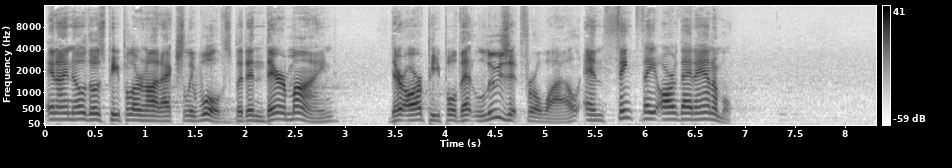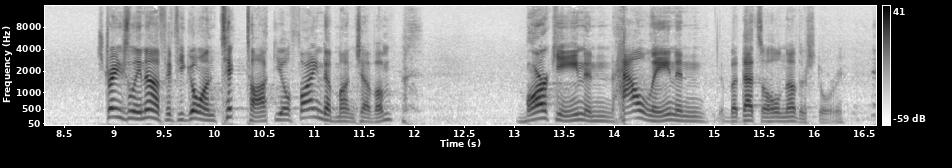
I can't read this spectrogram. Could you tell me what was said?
And I know those people are not actually wolves. But in their mind, there are people that lose it for a while and think they are that animal. Strangely enough, if you go on TikTok, you'll find a bunch of them barking and howling, and, but that's a whole nother story.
